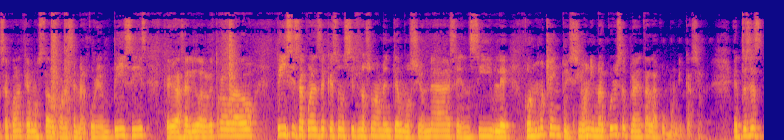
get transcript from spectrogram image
¿Se acuerdan que hemos estado con ese Mercurio en Pisces? Que había salido del retrógrado. Pisces, acuérdense que es un signo sumamente emocional, sensible, con mucha intuición y Mercurio es el planeta de la comunicación. Entonces,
